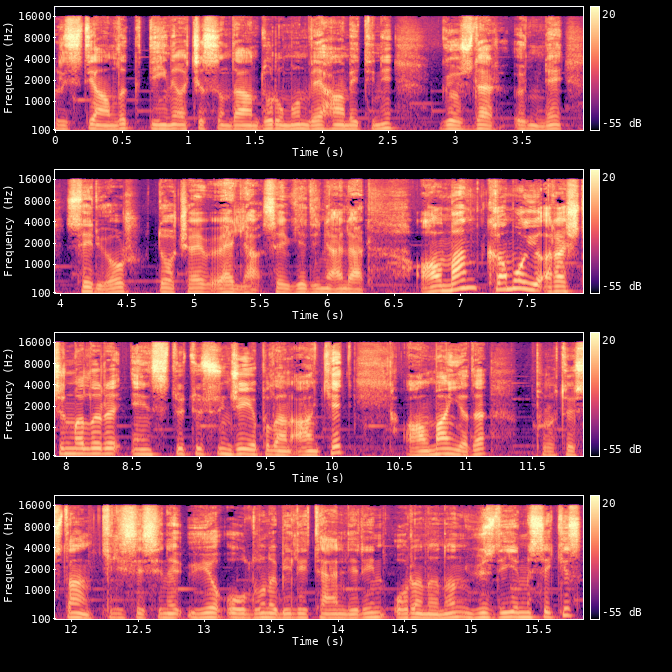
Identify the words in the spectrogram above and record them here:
Hristiyanlık dini açısından durumun vehametini gözler önüne seriyor Deutsche Welle sevgili dinleyenler. Alman Kamuoyu Araştırmaları Enstitüsü'nce yapılan anket Almanya'da Protestan kilisesine üye olduğunu belirtenlerin oranının %28,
